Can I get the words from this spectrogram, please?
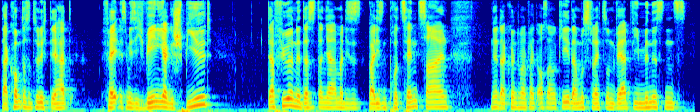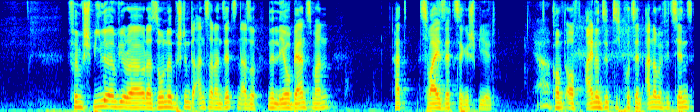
Da kommt das natürlich, der hat verhältnismäßig weniger gespielt dafür. Ne? Das ist dann ja immer dieses, bei diesen Prozentzahlen, ne? da könnte man vielleicht auch sagen, okay, da muss vielleicht so ein Wert wie mindestens fünf Spiele irgendwie oder, oder so eine bestimmte Anzahl an Sätzen. Also ne, Leo Bernsmann hat zwei Sätze gespielt. Ja. Kommt auf 71% Annahmeeffizienz.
